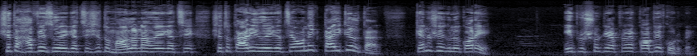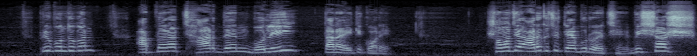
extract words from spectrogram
সে তো হাফেজ হয়ে গেছে, সে তো মাওলানা হয়ে গেছে, সে তো কারি হয়ে গেছে, অনেক টাইটেল তার। কেন সেগুলো করে? এই প্রশ্নটি আপনারা কবে করবেন? প্রিয় বন্ধুগণ, আপনারা ছাড় দেন বলেই তারা এটি করে। সমাজে আরও কিছু ট্যাবু রয়েছে। বিশ্বাস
